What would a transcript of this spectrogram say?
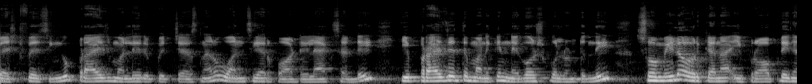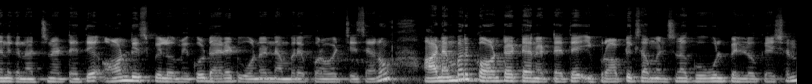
west facing price మళ్ళీ రిపీట్ చేస్తున్నారు. వన్ ఇయర్ ఫార్టీ ల్యాక్స్ అండి. ఈ ప్రైస్ అయితే మనకి నెగోషియబుల్ ఉంటుంది. సో మీలో ఎవరికైనా ఈ ప్రాపర్టీ కనుక నచ్చినట్టయితే ఆన్ డిస్ప్లేలో మీకు డైరెక్ట్ ఓనర్ నెంబరే ప్రొవైడ్ చేశాను. ఆ నెంబర్ కాంటాక్ట్ అయినట్టయితే ఈ ప్రాపర్టీకి సంబంధించిన గూగుల్ పే లొకేషన్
